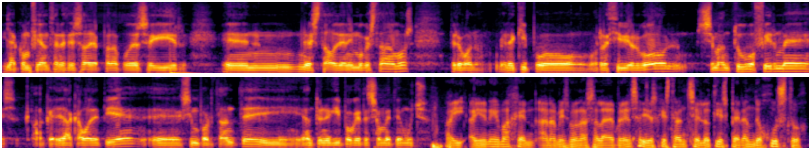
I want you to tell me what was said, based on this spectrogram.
y la confianza necesaria para poder seguir en el estado de ánimo que estábamos. Pero bueno, el equipo recibió el gol, se mantuvo firme, acabó de pie, eh, es importante y ante un equipo que te somete mucho. Hay, hay, una imagen ahora mismo en la sala de prensa y es que está Ancelotti esperando justo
